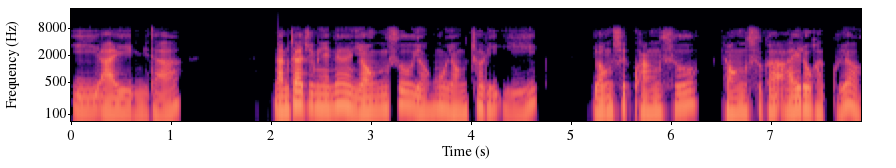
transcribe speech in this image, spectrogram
EI입니다. 남자 중에는 영수, 영호, 영철이 E, 영식, 광수, 경수가 I로 갔고요.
